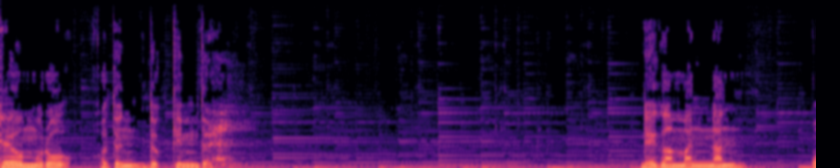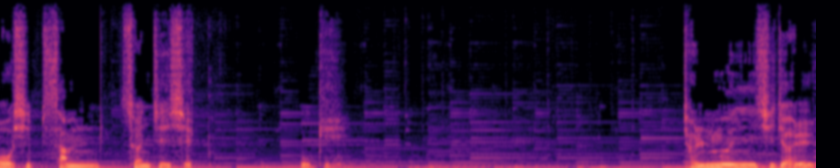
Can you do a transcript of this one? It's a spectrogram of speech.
체험으로 얻은 느낌들 내가 만난 53 선지식 후기 젊은 시절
